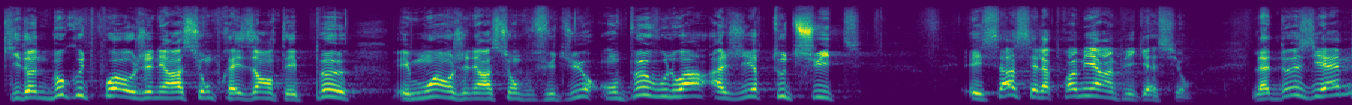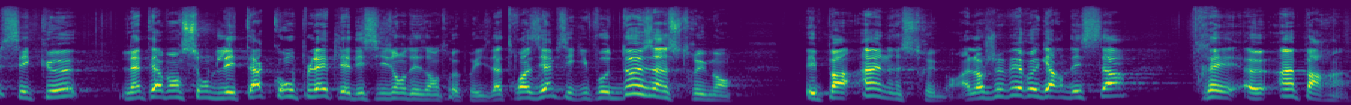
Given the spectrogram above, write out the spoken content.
qui donnent beaucoup de poids aux générations présentes et peu et moins aux générations futures, on peut vouloir agir tout de suite. Et ça, c'est la première implication. La deuxième, c'est que l'intervention de l'État complète les décisions des entreprises. La troisième, c'est qu'il faut deux instruments et pas un instrument. Alors je vais regarder ça très, euh, un par un.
